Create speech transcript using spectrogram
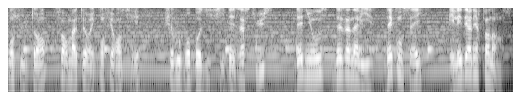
consultant, formateur et conférencier. Je vous propose ici des astuces, des news, des analyses, des conseils et les dernières tendances.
